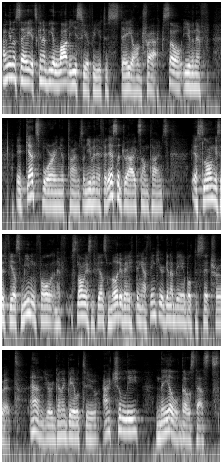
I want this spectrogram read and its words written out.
I'm going to say it's going to be a lot easier for you to stay on track. So even if it gets boring at times and even if it is a drag sometimes, as long as it feels meaningful and if, as long as it feels motivating, I think you're going to be able to sit through it and you're going to be able to actually nail those tests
